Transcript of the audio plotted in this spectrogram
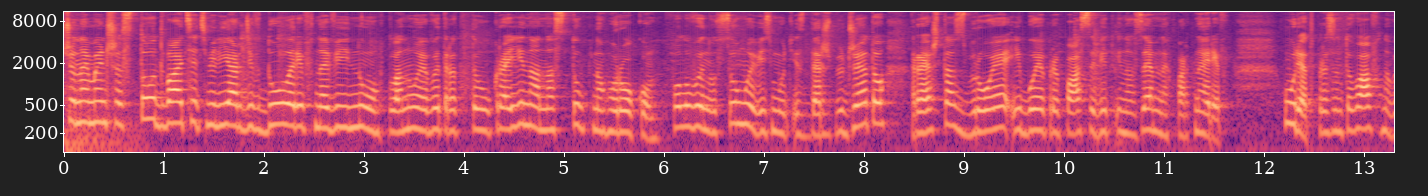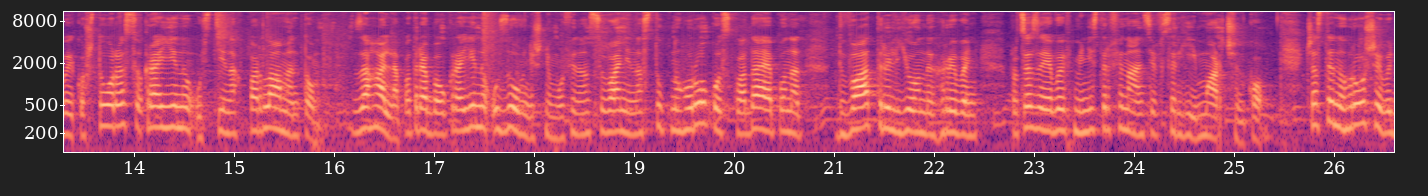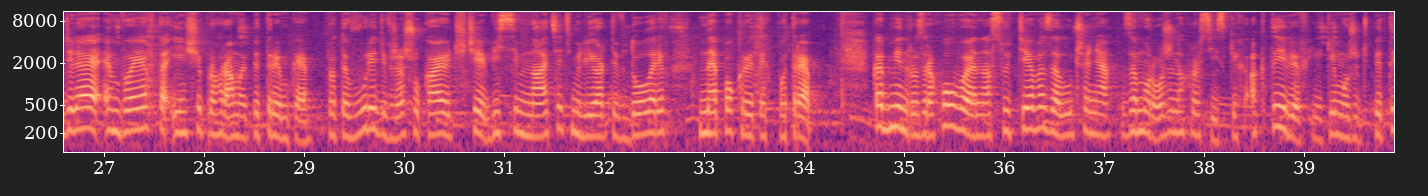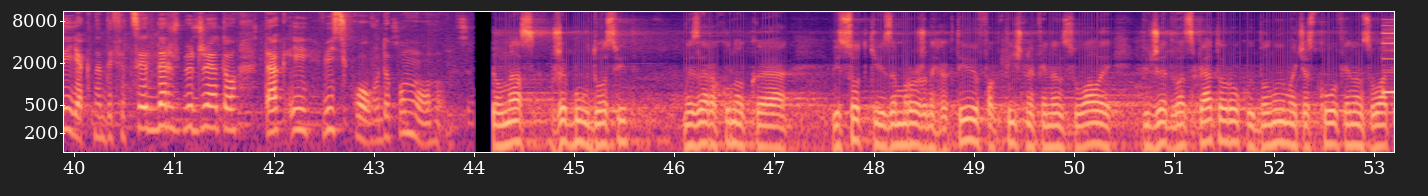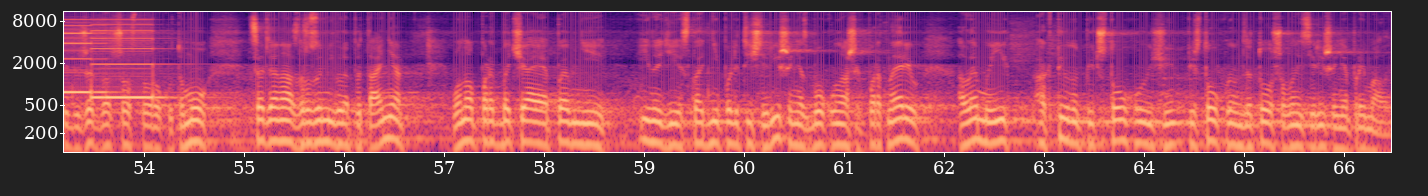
Щонайменше 120 мільярдів доларів на війну планує витратити Україна наступного року. Половину суми візьмуть із держбюджету, решта зброя і боєприпаси від іноземних партнерів. Уряд презентував новий кошторис країни у стінах парламенту. Загальна потреба України у зовнішньому фінансуванні наступного року складає понад 2 трильйони гривень. Про це заявив міністр фінансів Сергій Марченко. Частину грошей виділяє МВФ та інші програми підтримки. Проте в уряді вже шукають ще 18 мільярдів доларів непокритих потреб. Кабмін розраховує на суттєве залучення заморожених російських активів, які можуть піти як на дефіцит держбюджету, так і військову допомогу. У нас вже був досвід. Ми за рахунок е, відсотків заморожених активів фактично фінансували бюджет 25 року і плануємо частково фінансувати бюджет 26 року. Тому це для нас зрозуміле питання. Воно передбачає певні іноді складні політичні рішення з боку наших партнерів, але ми їх активно підштовхуємо для того, щоб вони ці рішення приймали.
